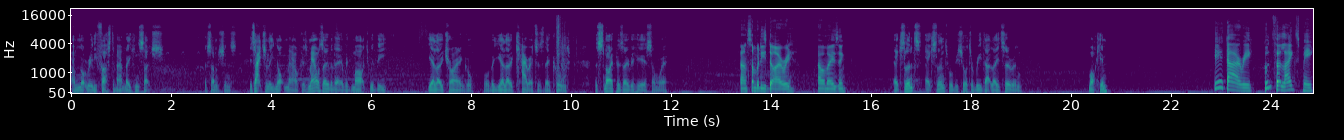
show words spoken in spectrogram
I'm not really fussed about making such assumptions. It's actually not Mal because Mal's over there with marked with the yellow triangle or the yellow carrot as they're called. The sniper's over here somewhere. Found somebody's diary. How amazing. Excellent, excellent. We'll be sure to read that later and mock him. Dear diary, Gunther likes me.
